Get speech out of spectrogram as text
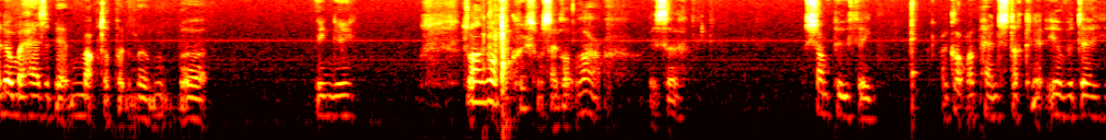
I know my hair's a bit mucked up at the moment, but thingy. So I got for Christmas, I got that. It's a shampoo thing. I got my pen stuck in it the other day.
